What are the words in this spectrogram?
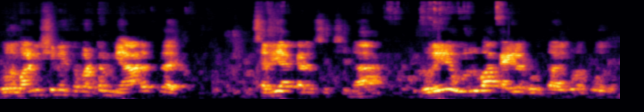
ஒரு மனுஷனுக்கு மட்டும் ஞானத்தை சரியா கிடைச்சிச்சுன்னா ஒரே ஒரு ரூபா கையில கொடுத்தாலும் கூட போதும்.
